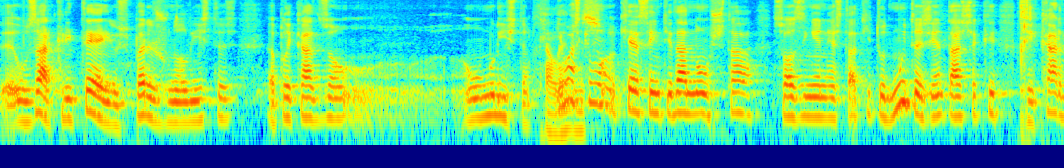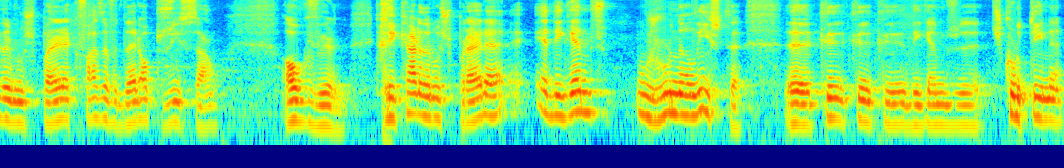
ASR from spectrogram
eh, usar critérios para jornalistas aplicados a um, a um humorista. Além Eu acho que, que, essa entidade não está sozinha nesta atitude. Muita gente acha que Ricardo Aruz Pereira é que faz a verdadeira oposição ao governo. Que Ricardo Aruz Pereira é, digamos, o jornalista eh, que, que, que digamos, eh, escrutina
